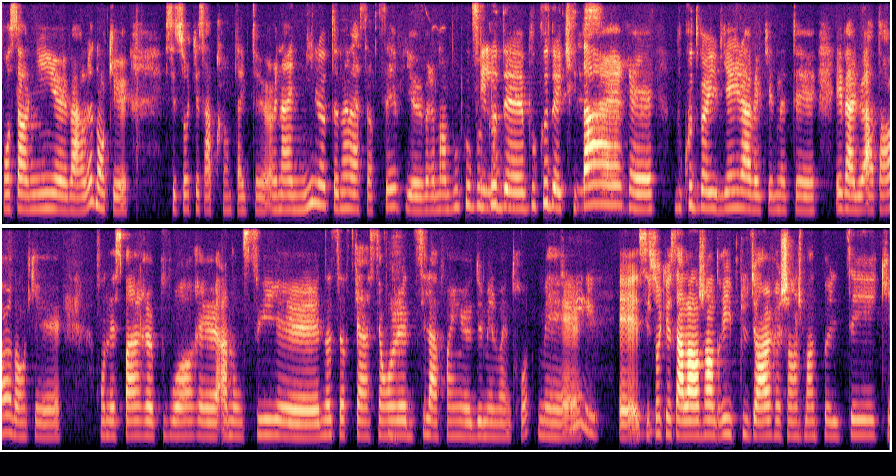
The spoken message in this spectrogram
on s'enligne euh, vers là. Donc, euh, c'est sûr que ça prend peut-être euh, un an et demi là, obtenir la sortie. Puis il y a vraiment beaucoup, beaucoup de, beaucoup de critères, euh, beaucoup de va-et-vient là, avec notre euh, évaluateur. Donc, euh, on espère pouvoir annoncer notre certification là, d'ici la fin euh, 2023. Mais c'est sûr que ça a engendré plusieurs changements de politique,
